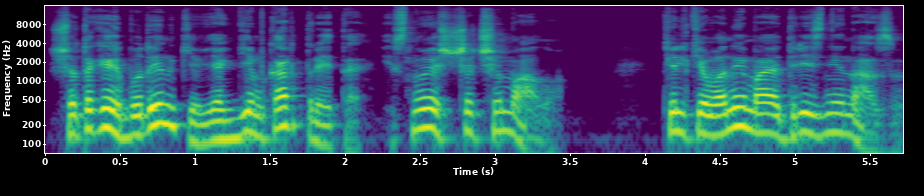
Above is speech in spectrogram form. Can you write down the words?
що таких будинків, як дім Картрейта, існує ще чимало, тільки вони мають різні назви.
